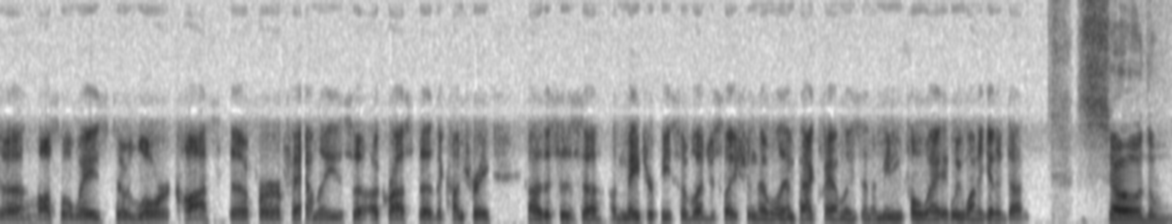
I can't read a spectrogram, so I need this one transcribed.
uh, also ways to lower costs for families across the, the country. this is a major piece of legislation that will impact families in a meaningful way. We want to get it done. So the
